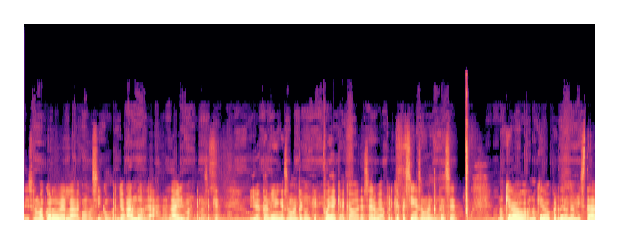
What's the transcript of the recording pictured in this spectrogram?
yo solo me acuerdo verla como así, como llorando, vea, las lágrimas, que no sé qué. Y yo también en ese momento como que, ya que acaba de ser, vea, porque pues sí, en ese momento pensé, no quiero, no quiero perder una amistad,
